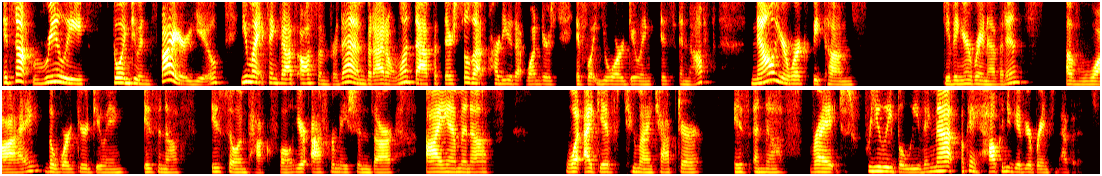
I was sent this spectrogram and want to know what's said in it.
it's not really going to inspire you. You might think that's awesome for them, but I don't want that. But there's still that part of you that wonders if what you're doing is enough. Now your work becomes giving your brain evidence of why the work you're doing is enough, is so impactful. Your affirmations are I am enough. What I give to my chapter is enough, right? Just really believing that. Okay, how can you give your brain some evidence?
